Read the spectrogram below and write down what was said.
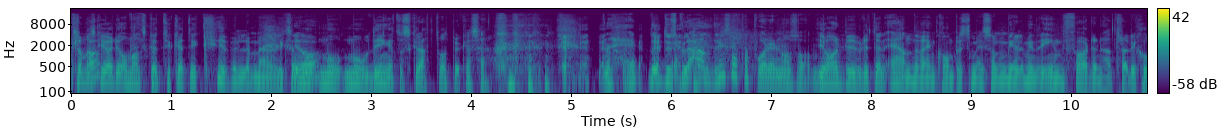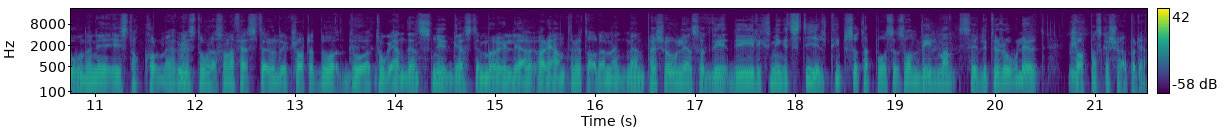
klart man ska ja. göra det om man skulle tycka att det är kul, men liksom, ja. mo, mode är inget att skratta åt brukar jag säga. Nej, du skulle aldrig sätta på dig någon sån? Jag har burit en än, det var en kompis till mig som mer eller mindre införde den här traditionen i, i Stockholm med, mm. med stora sådana fester och det är klart att då, då tog jag den snyggaste möjliga varianten av den, men, men personligen så det, det är liksom inget stiltips att ta på sig en sån. Vill man se lite rolig rolig ut, klart man ska köra på det.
